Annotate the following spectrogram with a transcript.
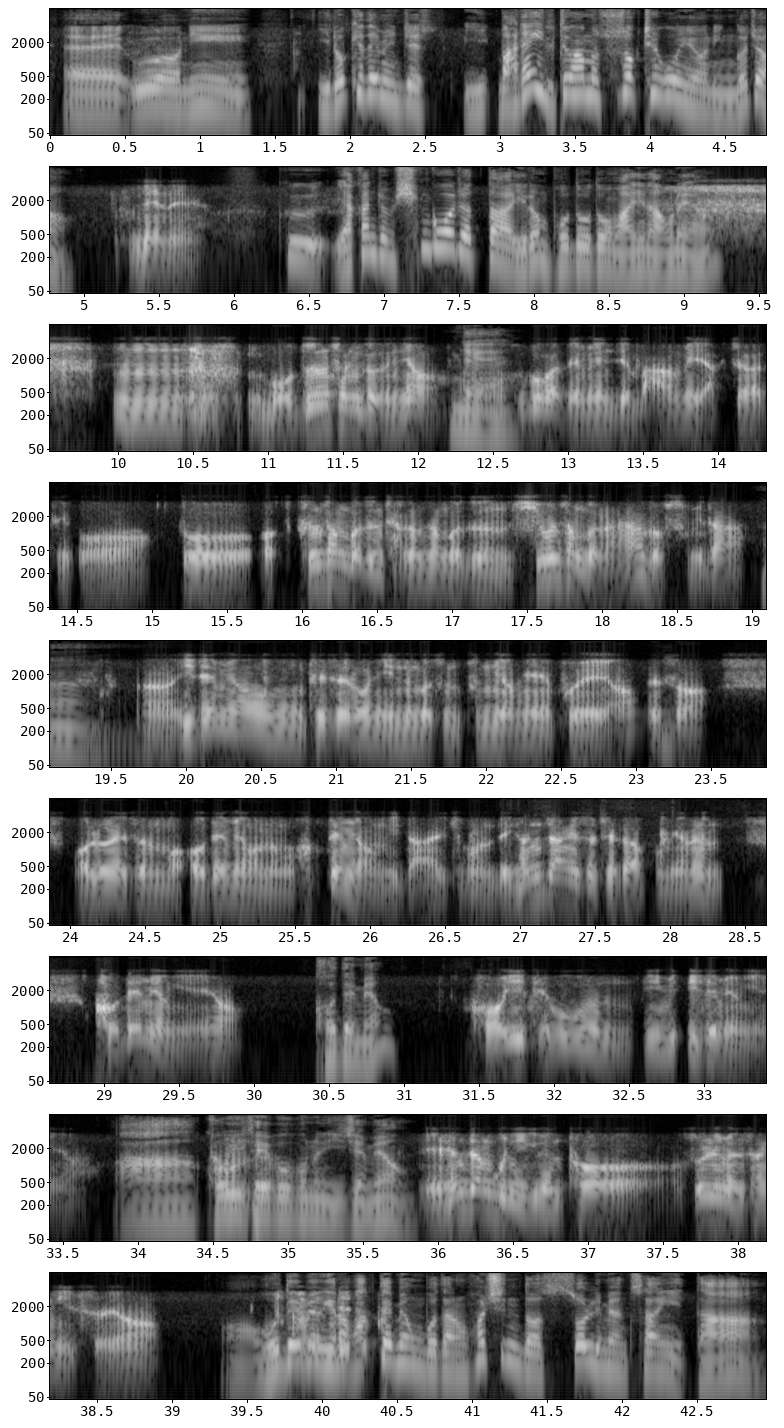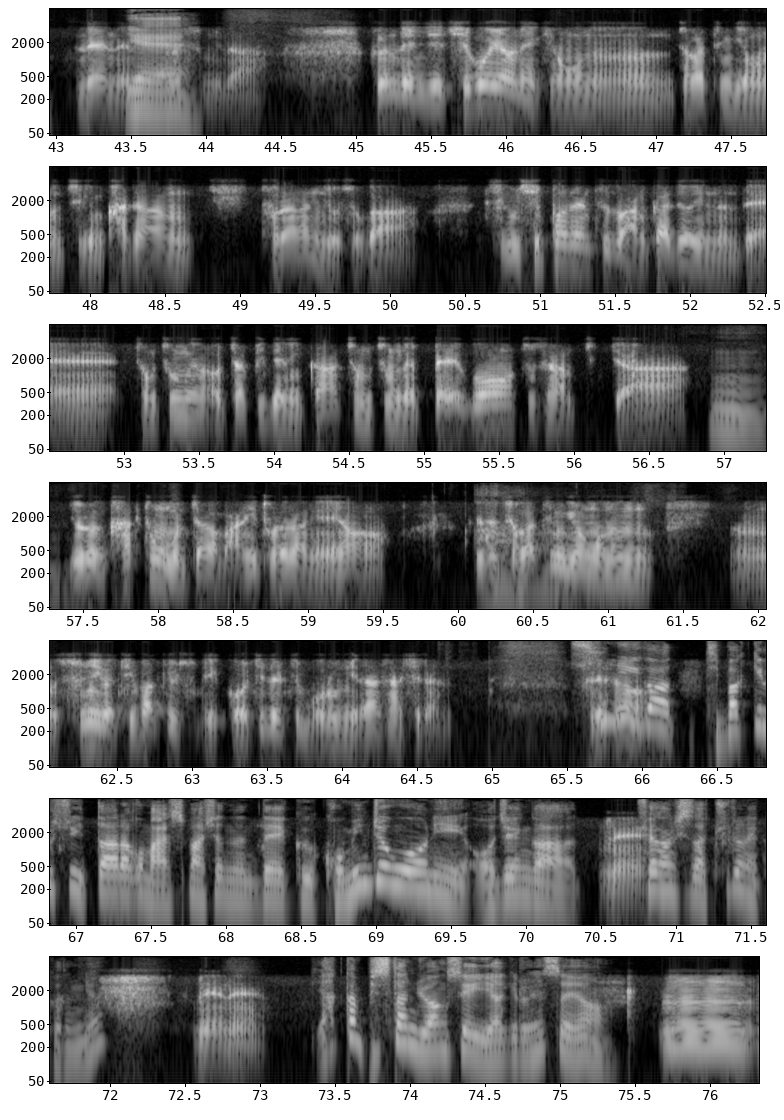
에, 의원이 이렇게 되면 이제, 이- 만약 1등 하면 수석 최고위원인 거죠? 네네. 그 약간 좀 싱거워졌다 이런 보도도 많이 나오네요. 음, 모든 선거는요. 네. 어, 후보가 되면 이제 마음의 약자가 되고 또 큰 선거든 작은 선거든 쉬운 선거는 하나도 없습니다. 어, 어, 이재명 대세론이 있는 것은 분명해 보여요. 그래서 언론에서는 뭐 어대명은 너무 확대명이다 이렇게 보는데 현장에서 제가 보면은 거대명이에요. 거대명? 거의 대부분은 이- 이재명이에요. 아, 거의. 대부분은 이재명. 예, 현장 분위기는 더 쏠림 현상이 있어요. 어, 5대명이나 아, 이제 확대명보다는 훨씬 더 쏠림 현상이 있다. 네네 예. 그렇습니다. 그런데 이제 최고위원의 경우는 저 같은 경우는 지금 가장 불안한 요소가 지금 10%도 안 까져 있는데 정청래는 어차피 되니까 정청래 빼고 두 사람 찍자 음. 이런 카톡 문자가 많이 돌아다녀요. 그래서 아. 저 같은 경우는 어, 순위가 뒤바뀔 수도 있고 어찌 될지 모릅니다 사실은. 순위가 뒤바뀔 수 있다라고 말씀하셨는데 그 고민정 의원이 어젠가 네, 최강 시사 출연했거든요. 네네. 약간 비슷한 뉘앙스의 이야기를 했어요. 음,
